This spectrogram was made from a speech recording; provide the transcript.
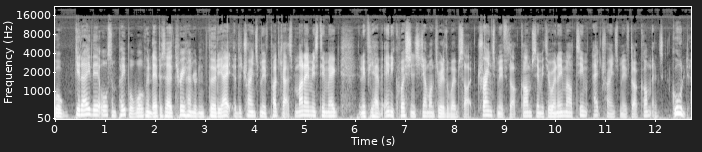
Well, g'day there, awesome people. Welcome to episode 338 of the Trainsmooth podcast. My name is Tim Egg, and if you have any questions, jump on through to the website, trainsmooth.com. Send me through an email, tim at trainsmooth.com, and it's good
